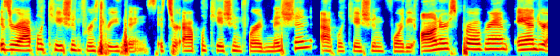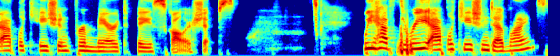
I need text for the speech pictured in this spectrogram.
is your application for three things. It's your application for admission, application for the honors program, and your application for merit-based scholarships. We have three application deadlines.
